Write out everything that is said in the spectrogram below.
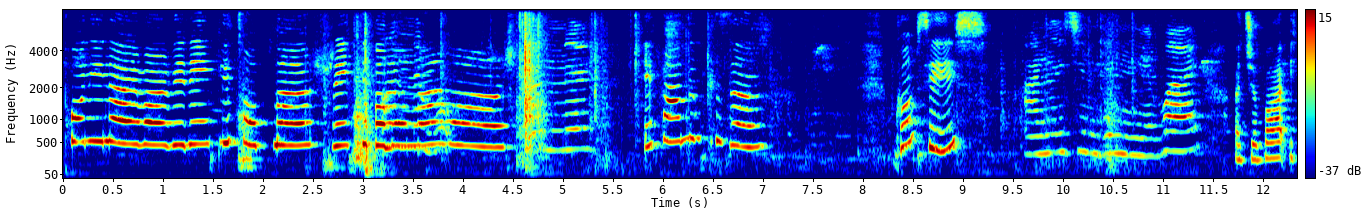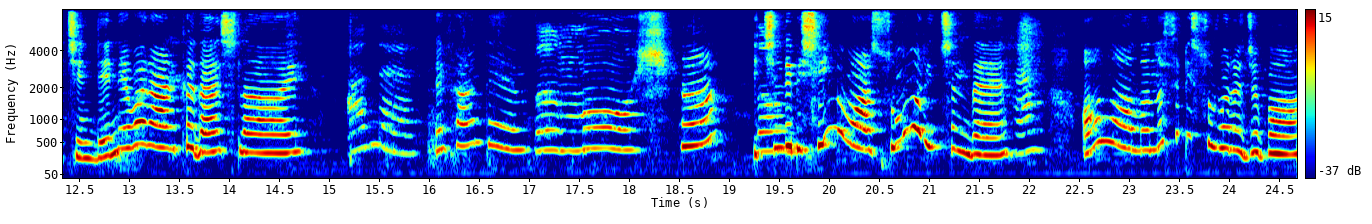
Poniler var ve renkli toplar, renkli balonlar var. Anne. Efendim kızım. Kumsiş. Anne şimdi ne var? Acaba içinde ne var arkadaşlar? Anne. Efendim. Bulmuş. Ha? İçinde bir şey mi var? Su mu var içinde? Ha? Allah Allah nasıl bir su var acaba?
